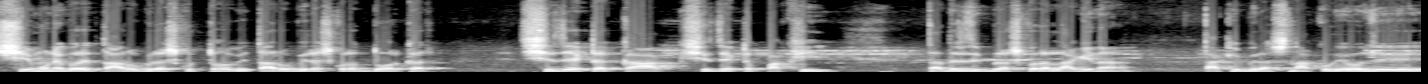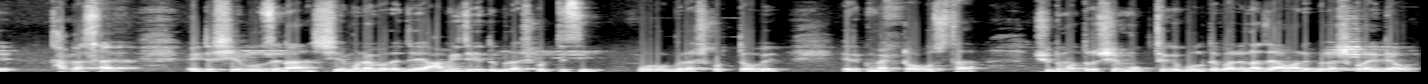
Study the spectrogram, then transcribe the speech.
সে মনে করে তারও ব্রাশ করতে হবে, তারও ব্রাশ করার দরকার। সে যে একটা কাক, সে যে একটা পাখি, তাদের যে ব্রাশ করা লাগে না, তাকে ব্রাশ না করেও যে থাকা যায়, এটা সে বোঝে না। সে মনে করে যে আমি যেহেতু ব্রাশ করতেছি, ওরও ব্রাশ করতে হবে। এরকম একটা অবস্থা। শুধুমাত্র সে মুখ থেকে বলতে পারে না যে, আমারে ব্রাশ করাই দাও।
